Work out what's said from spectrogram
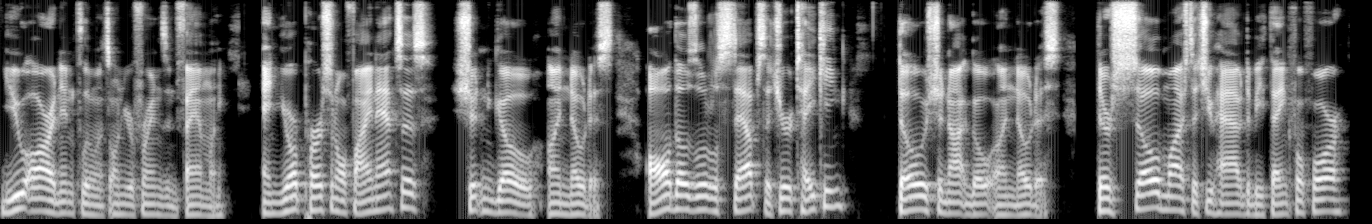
You are an influence on your friends and family, and your personal finances shouldn't go unnoticed all those little steps that you're taking, those should not go unnoticed. There's so much that you have to be thankful for,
